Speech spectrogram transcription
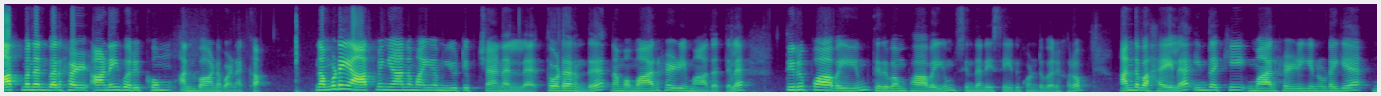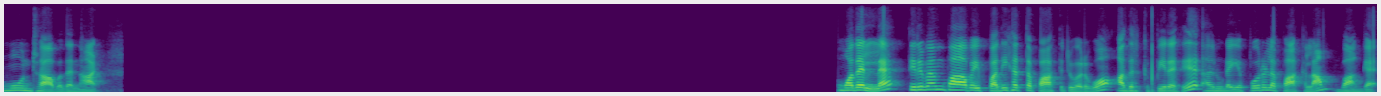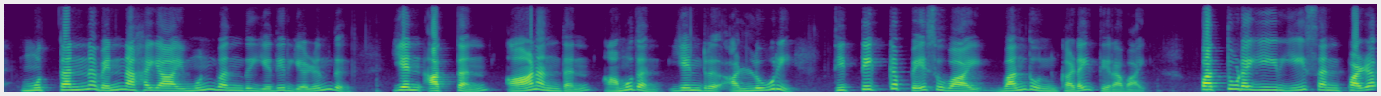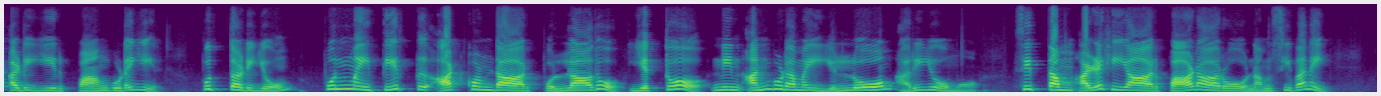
ஆத்ம நண்பர்கள் அனைவருக்கும் அன்பான வணக்கம். நம்முடைய ஆத்மஞான மையம் யூடியூப் சேனல்ல தொடர்ந்து நம்ம மார்கழி மாதத்துல திருப்பாவையும் திருவம்பாவையும் சிந்தனை செய்து கொண்டு வருகிறோம். அந்த வகையில இன்றைக்கு மார்கழியினுடைய மூன்றாவது நாள். முதல்ல திருவெம்பாவை பதிகத்தை பார்த்துட்டு வருவோம். அதற்கு பிறகு அதனுடைய பொருளை பார்க்கலாம். வாங்க. முத்தன்ன வெண்ணகையாய் முன் வந்து எதிர் எழுந்து என் அத்தன் ஆனந்தன் அமுதன் என்று அள்ளூரி தித்திக்க பேசுவாய் வந்துன் கடை திறவாய். பத்துடையீர் ஈசன் பழ அடியீர் பாங்குடையீர் புத்தடியோம் புன்மை தீர்த்து ஆட்கொண்டார் பொல்லாதோ எத்தோ நின் அன்புடைமை எல்லோம் அறியோமோ சித்தம் அழகியார் பாடாரோ நம் சிவனை.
